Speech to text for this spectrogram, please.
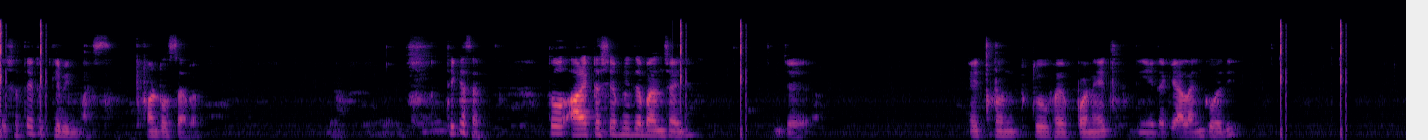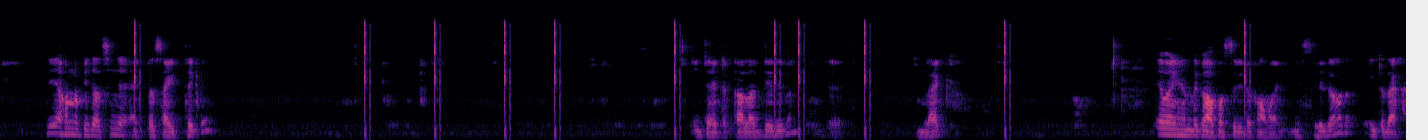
এর সাথে এটা ক্লিপিং মার্কস কন্ট্রোল সেভেন ঠিক আছে? তো আরেকটা শেপ নিতে পারেন চাইলে। যে eight point two five point eight দিয়ে এটাকে অ্যালাইন করে দিই। দিয়ে এখন আপনি চাচ্ছেন যে একটা সাইড থেকে এটা একটা কালার দিয়ে দিবেন, যে ব্ল্যাক এবং এখান থেকে অপাসিটিটা কমাই নিচ থেকে যেন এটা দেখা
